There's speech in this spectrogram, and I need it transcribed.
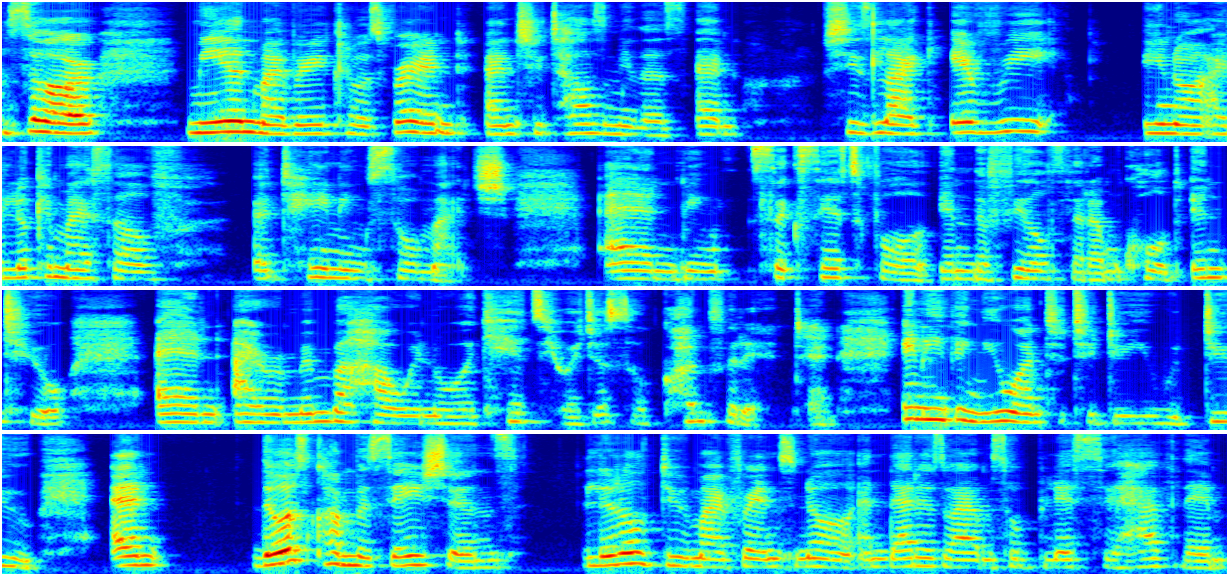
So, me and my very close friend, and she tells me this, and she's like every you know i look at myself attaining so much and being successful in the fields that I'm called into. And I remember how when we were kids, you were just so confident and anything you wanted to do, you would do. And those conversations little do my friends know, and that is why I'm so blessed to have them.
